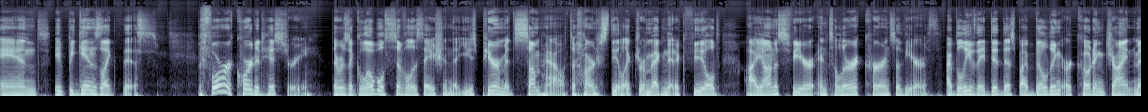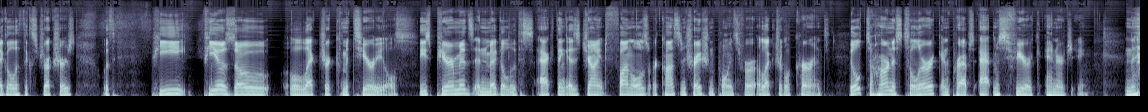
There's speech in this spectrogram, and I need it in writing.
and it begins like this: Before recorded history, there was a global civilization that used pyramids somehow to harness the electromagnetic field, ionosphere, and telluric currents of the Earth. I believe they did this by building or coating giant megalithic structures with P- piezoelectric materials. These pyramids and megaliths acting as giant funnels or concentration points for electrical current, built to harness telluric and perhaps atmospheric energy. Now,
